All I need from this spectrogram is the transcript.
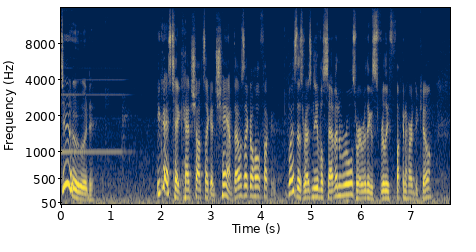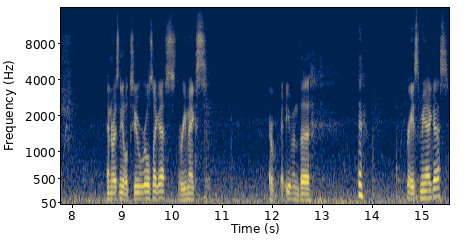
Dude! You guys take headshots like a champ. That was like a whole fucking... What is this, Resident Evil 7 rules where everything's really fucking hard to kill? And Resident Evil 2 rules, I guess? The remakes? Or even the... Eh, grazed me, I guess?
